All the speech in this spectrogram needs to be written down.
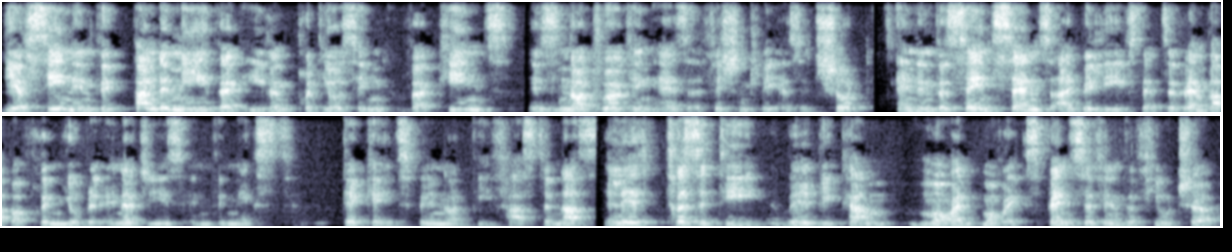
We have seen in the pandemic that even producing vaccines is not working as efficiently as it should. And in the same sense, I believe that the ramp up of renewable energies in the next decades will not be fast enough. Electricity will become more and more expensive in the future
